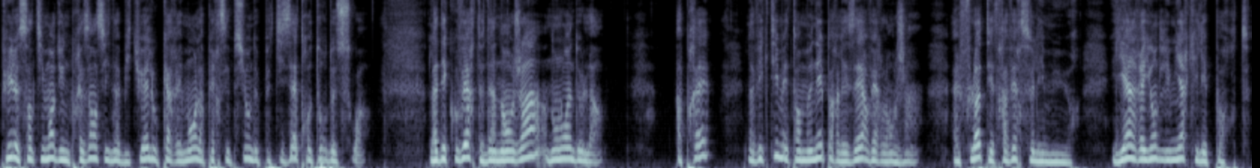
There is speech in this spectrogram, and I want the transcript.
puis le sentiment d'une présence inhabituelle ou carrément la perception de petits êtres autour de soi. La découverte d'un engin non loin de là. Après, la victime est emmenée par les airs vers l'engin. Elle flotte et traverse les murs. Il y a un rayon de lumière qui les porte.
